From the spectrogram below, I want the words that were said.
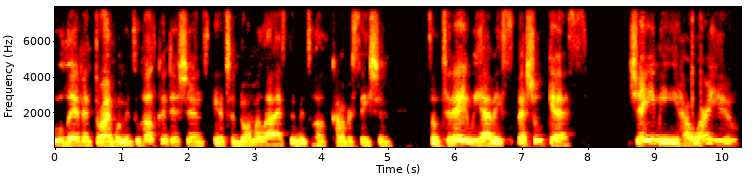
who live and thrive with mental health conditions and to normalize the mental health conversation so today we have a special guest, Jamie. How are you?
